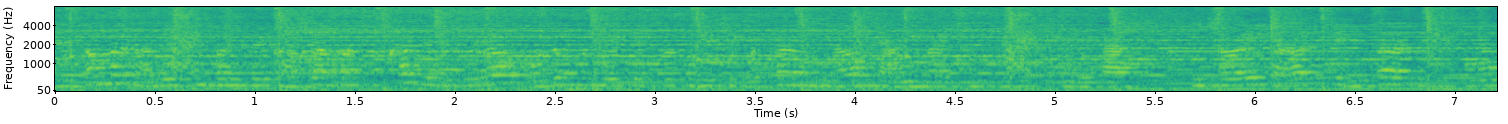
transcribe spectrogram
네, 선물 받으신 분들 다시 한번 축하드리고요. 모든 분들께서 드리지 못하는 점 양말 좀 드리겠습니다. 그럼 저희 다 같이 인사드리겠습니다.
